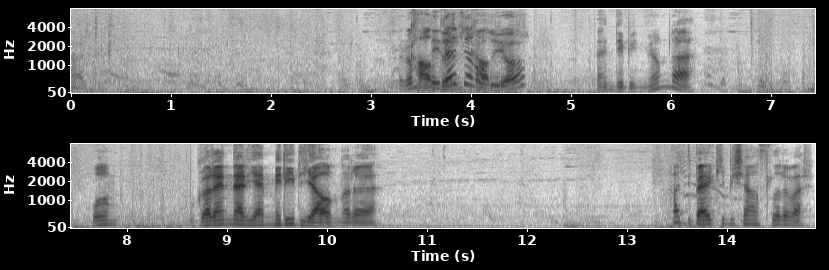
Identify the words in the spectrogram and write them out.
Artık. Kaldırın, neden can kaldırın. alıyor? Ben de bilmiyorum da. Oğlum bu Garenler yenmeliydi ya onlara. Hadi belki bir şansları var.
